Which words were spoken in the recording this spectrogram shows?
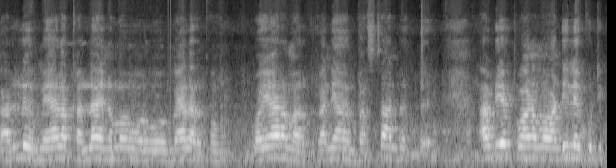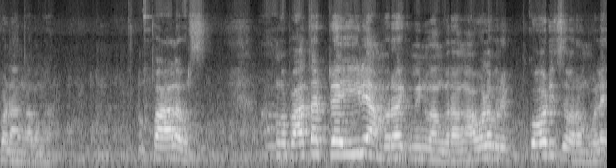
கல் மேலே கல்லா என்னமோ ஒரு மேலே இருக்கும். உயரமாக இருக்கும். கன்னியாகுமரி பஸ் ஸ்டாண்டு அப்படியே போ நம்ம வண்டியிலே கூட்டி போனாங்க அவங்க. பாலவர்ஸ். அவங்க பார்த்தா டெய்லி ஐம்பது ரூபாய்க்கு மீன் வாங்குறாங்க. அவ்வளோ ஒரு கோடிச்சு வரவங்களே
